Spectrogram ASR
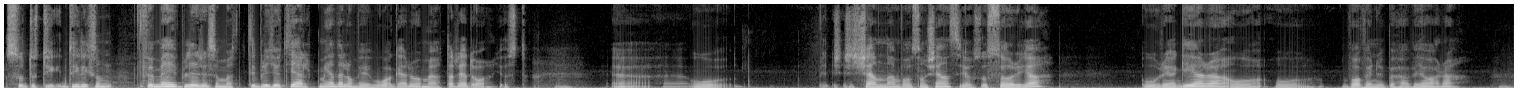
Så då, det är liksom, för mig blir det som att det blir ju ett hjälpmedel om vi vågar att möta det då. just. Eh, och känna vad som känns i oss och sörja och reagera och, och vad vi nu behöver göra. Mm.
